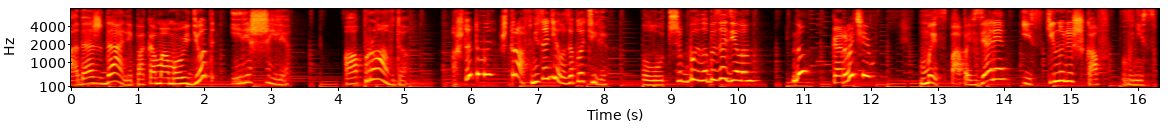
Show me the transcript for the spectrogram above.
подождали, пока мама уйдет и решили. А правда, а что это мы штраф не за дело заплатили? Лучше было бы за дело. Ну, короче, мы с папой взяли и скинули шкаф вниз.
